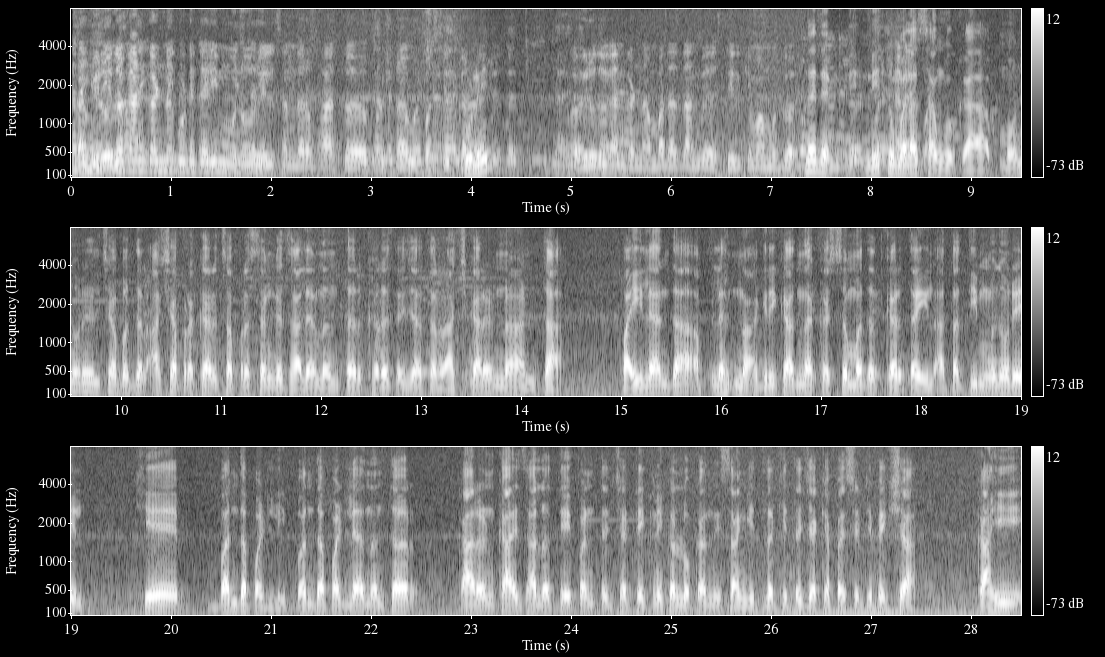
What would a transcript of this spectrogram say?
विरोधकांकडनं कुठेतरी मोनोरेल संदर्भात प्रश्न उपस्थित कोणी? विरोधकांकडनं अंबादास दानवे असतील किंवा मग नाही नाही मी- मी तुम्हाला सांगू का? मोनोरेलच्या बद्दल अशा प्रकारचा प्रसंग झाल्यानंतर खरं त्याच्यात राजकारण न आणता पहिल्यांदा आपल्या नागरिकांना कसं मदत करता येईल? आता ती मोनोरेल हे बंद पडली. बंद पडल्यानंतर कारण काय झालं ते पण त्याच्या टेक्निकल लोकांनी सांगितलं की त्याच्या कॅपॅसिटीपेक्षा काही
